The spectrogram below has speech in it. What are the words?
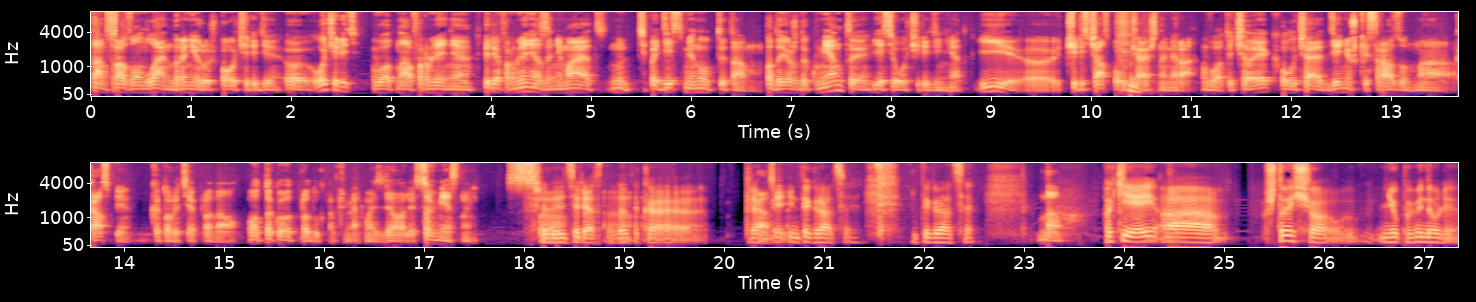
там сразу онлайн бронируешь по очереди, э, очередь, вот, на оформление. Переоформление занимает, ну, типа 10 минут ты там подаешь документы, если очереди нет, и э, через час получаешь номера. Вот, и человек получает денежки сразу на Каспи, который тебе продал. Вот такой вот продукт, например, мы сделали совместный. С, Что интересно, да, такая прям Каспи. интеграция. Интеграция. Да. Окей, а что еще не упомянули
